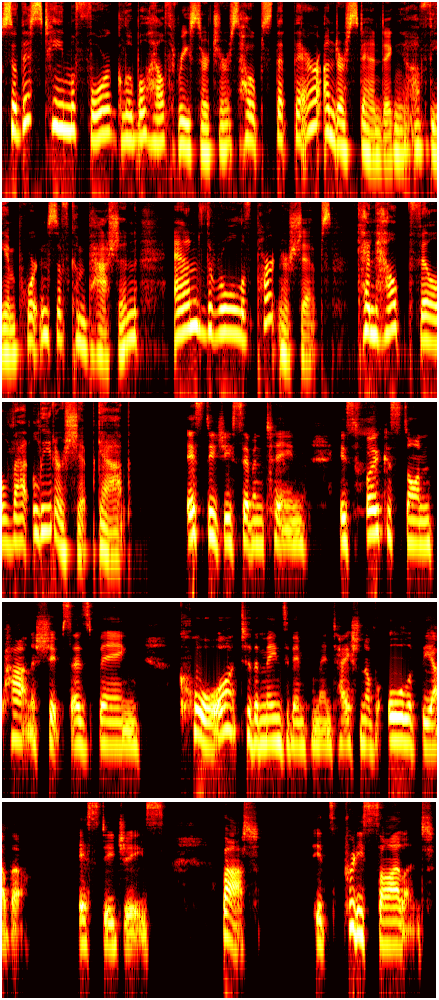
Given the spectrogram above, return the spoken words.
So, this team of four global health researchers hopes that their understanding of the importance of compassion and the role of partnerships can help fill that leadership gap. SDG 17 is focused on partnerships as being core to the means of implementation of all of the other SDGs. But it's pretty silent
